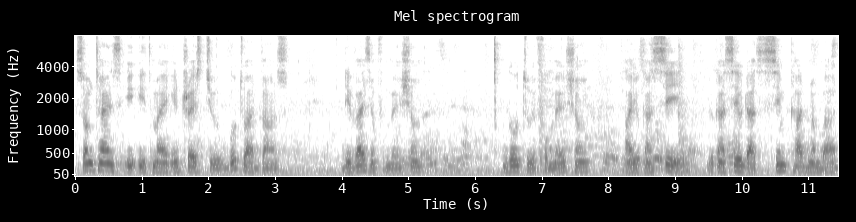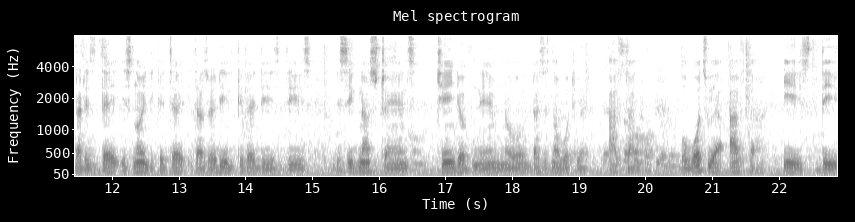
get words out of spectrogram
sometimes it, it might interest you. Go to advanced device information go to information and you can see you can see that sim card number that is there is not indicated. It has already indicated this this the signal strength change of name no that is not what we are after now. But what we are after is the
